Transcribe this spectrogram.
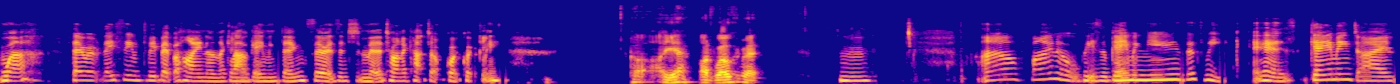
well, they were they seem to be a bit behind on the cloud gaming thing, so it's interesting that they're trying to catch up quite quickly. Uh, yeah, I'd welcome it. Mm. Our final piece of gaming news this week is gaming giant.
